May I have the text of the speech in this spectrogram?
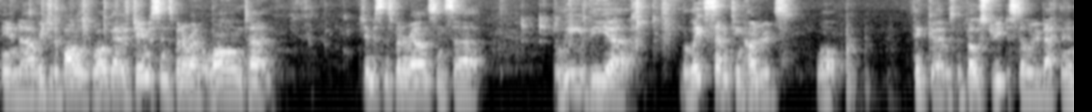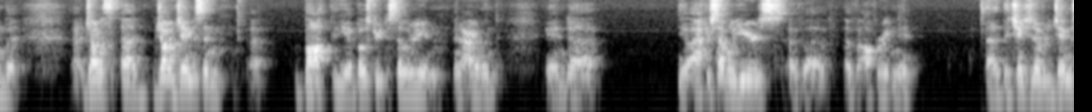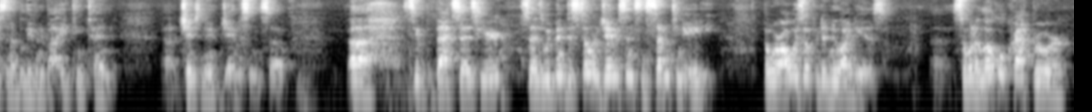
and uh, I'll read you the bottle as well, guys. Jameson's been around a long time. Jameson's been around since, I believe the the late seventeen hundreds. Well, I think it was the Bow Street Distillery back then, but John, John Jameson bought the Bow Street Distillery in, in Ireland, and uh, you know after several years of, uh, of operating it, uh, they changed it over to Jameson, I believe, in about eighteen ten. Uh, changed the name to Jameson. So uh, see what the back says here. It says we've been distilling Jameson since seventeen eighty, but we're always open to new ideas. Uh, so when a local craft brewer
